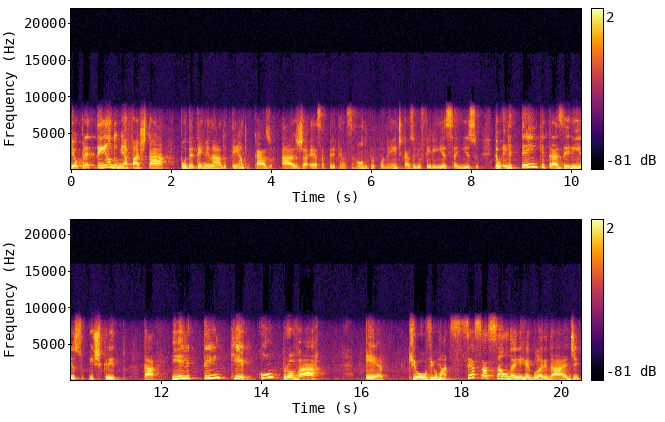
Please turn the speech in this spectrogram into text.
Eu pretendo me afastar por determinado tempo, caso haja essa pretensão do proponente, caso ele ofereça isso. Então, ele tem que trazer isso escrito, tá? E ele tem que comprovar é que houve uma cessação da irregularidade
